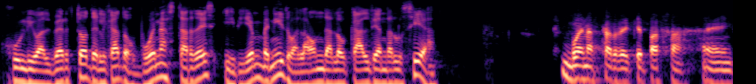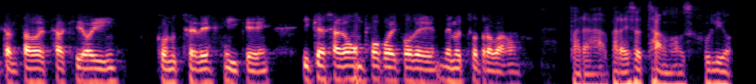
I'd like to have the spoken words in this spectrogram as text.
Julio Alberto Delgado. Buenas tardes y bienvenido a la onda local de Andalucía. Buenas tardes, ¿qué pasa? Eh, encantado de estar aquí hoy con ustedes y que, y que se haga un poco eco de nuestro trabajo. Para, para, eso estamos, Julio.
